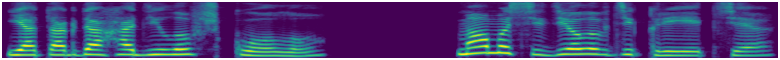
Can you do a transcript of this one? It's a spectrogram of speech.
Я тогда ходила в школу. Мама сидела в декрете.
